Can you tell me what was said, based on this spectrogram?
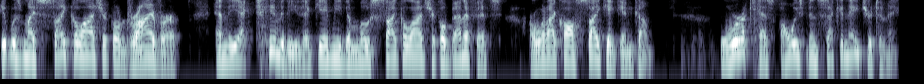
It was my psychological driver and the activity that gave me the most psychological benefits, or what I call psychic income. Work has always been second nature to me.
